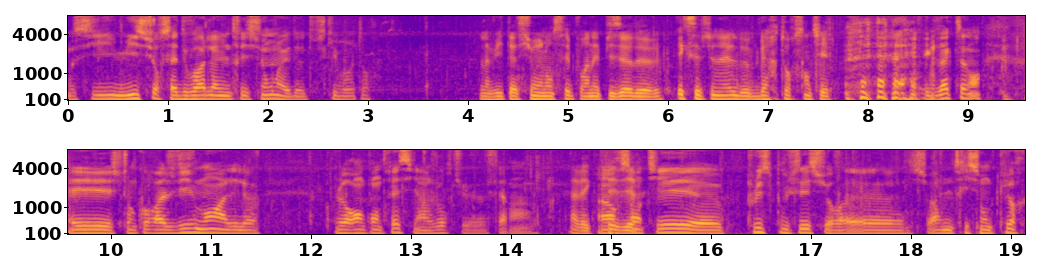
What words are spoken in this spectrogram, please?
aussi mis sur cette voie de la nutrition et de tout ce qui va autour. L'invitation est lancée pour un épisode exceptionnel de Berthour Sentier. Exactement. Et je t'encourage vivement à aller le, le rencontrer si un jour tu veux faire un, Avec un plaisir. sentier euh, plus poussé sur, euh, sur la nutrition pure.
